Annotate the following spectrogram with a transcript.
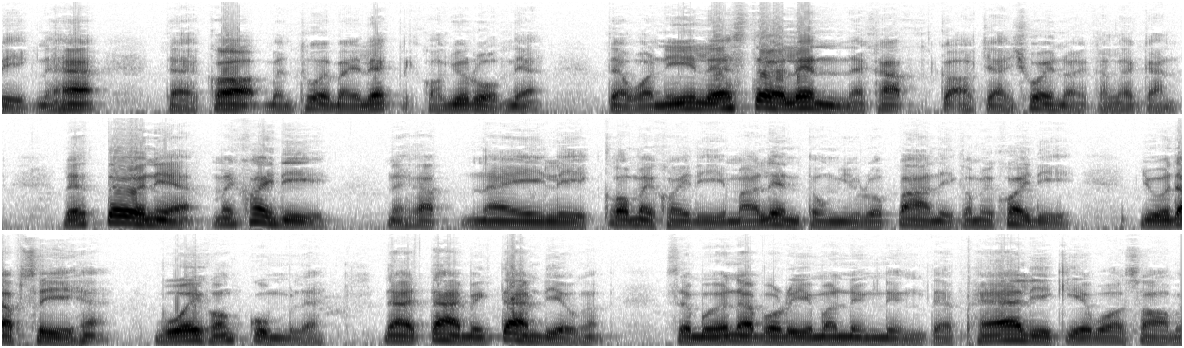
ลีกนะฮะแต่ก็เป็นถ้วยใบเล็กของยุโรปเนี่ยแต่วันนี้เลสเตอร์เล่นนะครับก็เอาใจช่วยหน่อยกันแล้วกัน เลสเตอร์เนี่ยไม่ค่อยดีนะครับในลีกก็ไม่ค่อยดีมาเล่นตรงยูโรปานี่ก็ไม่ค่อยดี อยู่อันดับ4ฮะบ๊วยของกลุ่มเลย ได้แต้มเพียงแต้มเดียวครับ เสมอนาโปลีมา 1-1 แต่แพ้ลีเกียวอร์ซอว์ไป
